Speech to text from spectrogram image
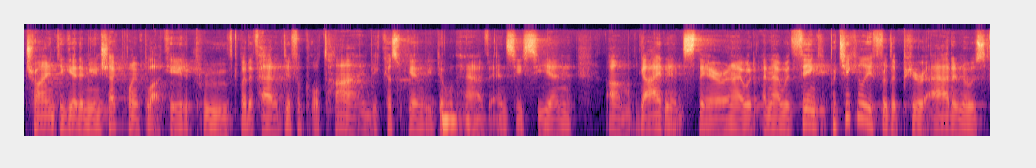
trying to get immune checkpoint blockade approved, but have had a difficult time because again we don't have NCCN um, guidance there. And I would and I would think, particularly for the pure adenos,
